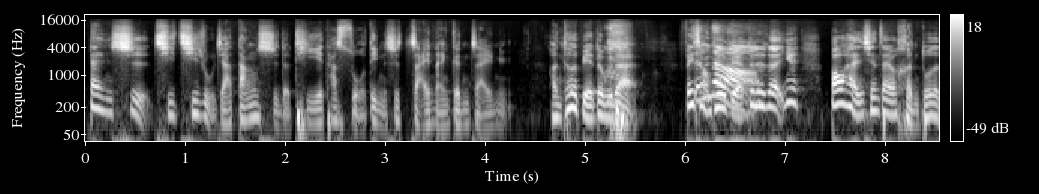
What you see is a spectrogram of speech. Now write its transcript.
但是七七乳家当时的 TA，他锁定的是宅男跟宅女，很特别，对不对？非常特别，哦对对对，因为包含现在有很多的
